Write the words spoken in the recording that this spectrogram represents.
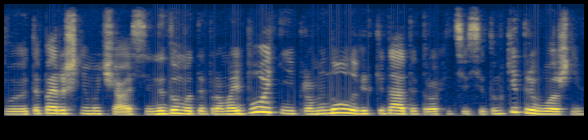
в теперішньому часі, не думати про майбутнє, про минуле, відкидати трохи ці всі думки тривожні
